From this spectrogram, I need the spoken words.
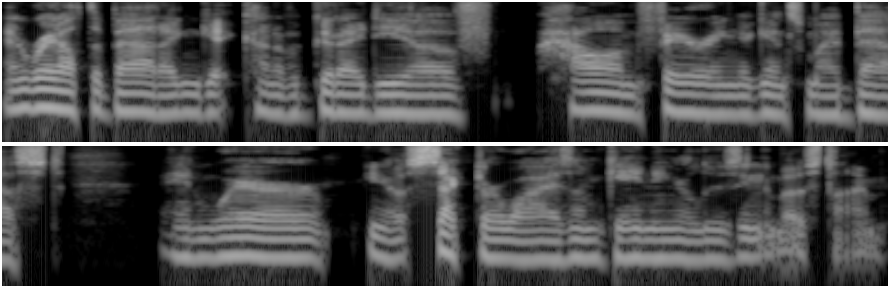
and right off the bat i can get kind of a good idea of how i'm faring against my best and where you know sector wise i'm gaining or losing the most time.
